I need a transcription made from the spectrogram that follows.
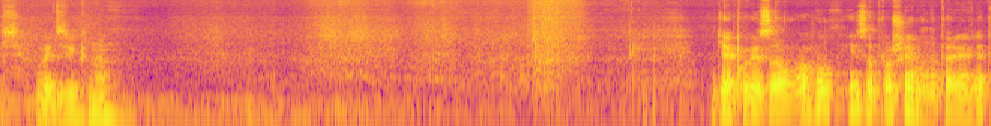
Ось вид з вікна. Дякую за увагу і запрошуємо на перегляд.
